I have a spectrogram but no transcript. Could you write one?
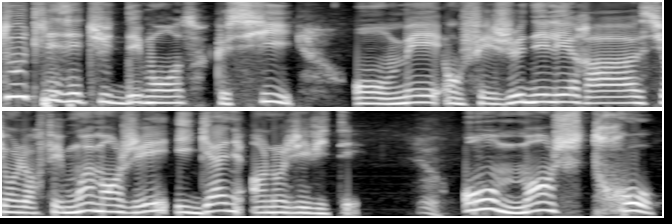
toutes les études démontrent que si on met, on fait jeûner les rats, si on leur fait moins manger, ils gagnent en longévité. Oh. On mange trop.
